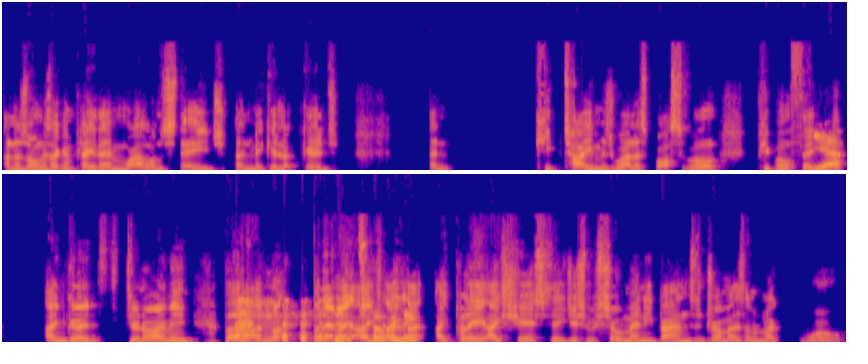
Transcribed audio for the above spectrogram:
and as long as I can play them well on stage and make it look good, and keep time as well as possible, people think yeah. I'm good. Do you know what I mean? But I'm not. But then I I, Totally. I I play I share stages with so many bands and drummers, and I'm like, whoa,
